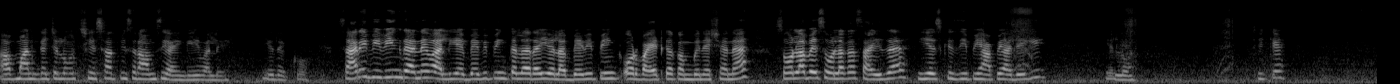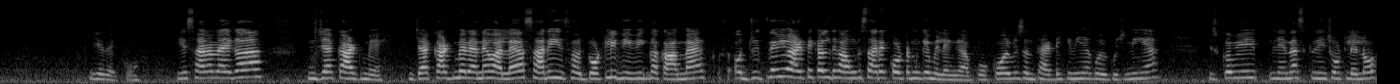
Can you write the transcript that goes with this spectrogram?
आप मान के चलो छः सात पीस आराम से आएँगे ये वाले। ये देखो। सारी वीविंग रहने वाली है। बेबी पिंक कलर है ये वाला। बेबी पिंक और व्हाइट का कॉम्बिनेशन है। सोलह बाई सोलह का साइज़ है। ये इसकी जीप यहाँ पे आ जाएगी। ये लो। ठीक है? ये देखो। ये सारा रहेगा जैकार्ट में। जैकार्ट में रहने वाला है। सारी टोटली वीविंग का काम है। और जितने भी आर्टिकल दिखाऊँगे, सारे कॉटन के मिलेंगे आपको। कोई भी सिंथेटिक नहीं है, कोई कुछ नहीं है। इसको भी लेना स्क्रीनशॉट ले लो।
